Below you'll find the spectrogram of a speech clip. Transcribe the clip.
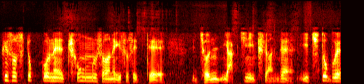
그래서 수도권의 총선에 있었을 때전 약진이 필요한데 이 지도부에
